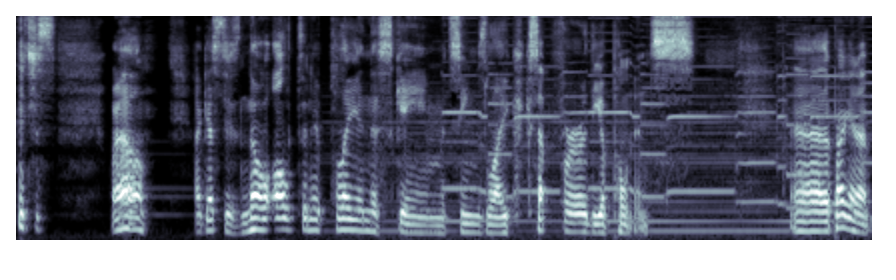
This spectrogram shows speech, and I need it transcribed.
it's just well, I guess there's no alternate play in this game, it seems like, except for the opponents. Uh, they're probably gonna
